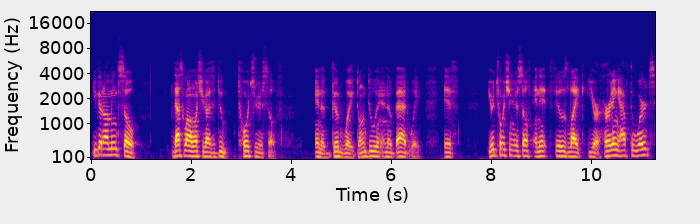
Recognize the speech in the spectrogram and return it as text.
You get what I mean? So that's what I want you guys to do. Torture yourself in a good way. Don't do it in a bad way. If you're torturing yourself and it feels like you're hurting afterwards,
